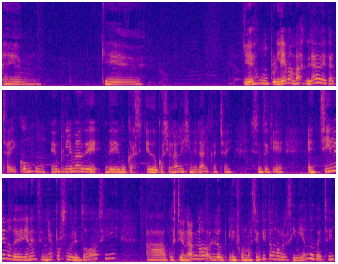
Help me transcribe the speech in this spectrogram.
Em, que... Que es un problema más grave, ¿cachai? Como es un, es un problema de, de educación, educacional en general, ¿cachai? Siento que en Chile nos deberían enseñar por sobre todo así a cuestionarnos lo- la información que estamos recibiendo, ¿cachai?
